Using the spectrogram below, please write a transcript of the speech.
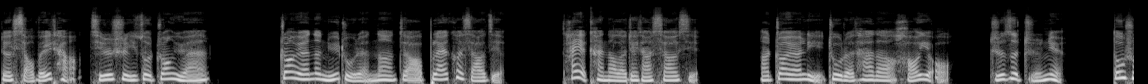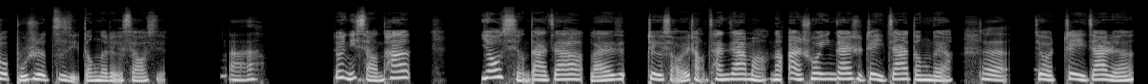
这个小围场其实是一座庄园。庄园的女主人呢叫布莱克小姐，她也看到了这条消息。啊，庄园里住着她的好友、侄子、侄女，都说不是自己登的这个消息。啊，就是你想，他邀请大家来。这个小围场参加吗？那按说应该是这一家登的呀。对，就这一家人，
